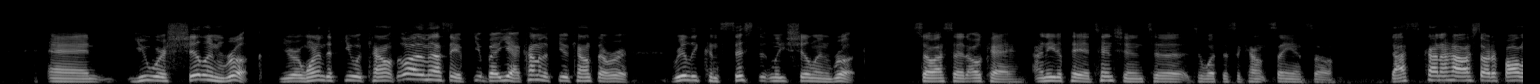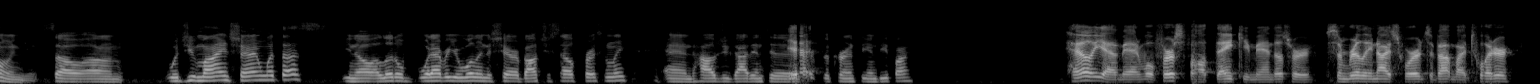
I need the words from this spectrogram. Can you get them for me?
And you were shilling rook. You're one of the few accounts well i'm not say a few but yeah kind of the few accounts that were really consistently shilling rook. So i said okay i need to pay attention to to what this account's saying. So that's kind of how I started following you. So, um, would you mind sharing with us, you know, a little whatever you're willing to share about yourself personally and how you got into Yeah. cryptocurrency and DeFi? Hell yeah, man. Well, first of all, thank you, man. Those were some really nice words about my Twitter.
